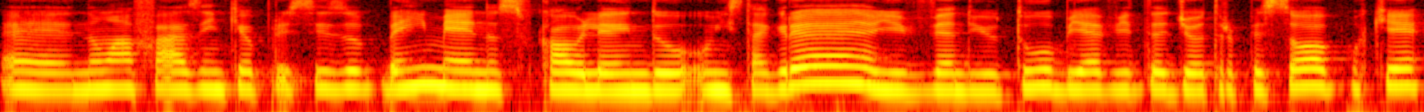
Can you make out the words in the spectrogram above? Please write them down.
é, numa fase em que eu preciso bem menos ficar olhando o Instagram e vendo o YouTube e a vida de outra pessoa, porque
